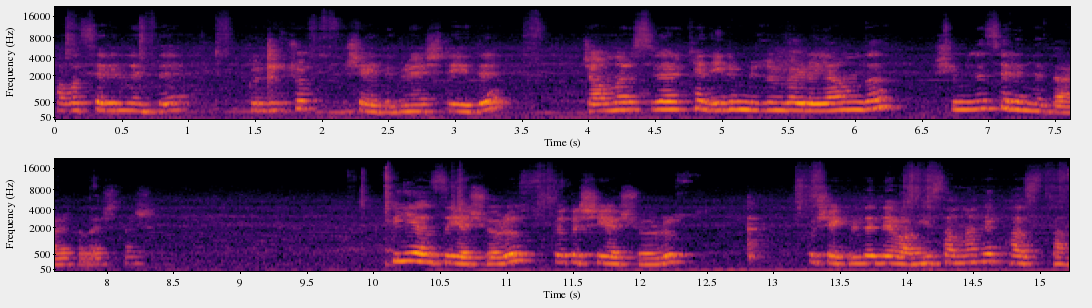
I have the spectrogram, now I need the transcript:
Hava serinledi. Gündüz çok şeydi, güneşliydi. Camları silerken elim yüzüm böyle yandı. Şimdi de serinledi arkadaşlar. Bir yazı yaşıyoruz, bir yaşıyoruz. Bu şekilde devam. İnsanlar hep hasta.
